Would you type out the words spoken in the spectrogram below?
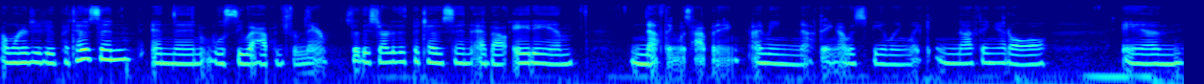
I wanted to do Pitocin and then we'll see what happens from there. So they started the Pitocin about 8 a.m. Nothing was happening. I mean, nothing. I was feeling like nothing at all. And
